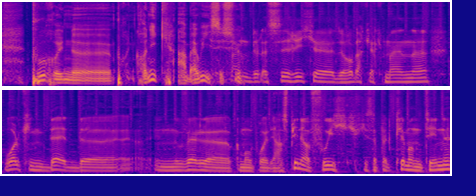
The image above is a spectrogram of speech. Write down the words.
pour une, euh, pour une chronique. Ah bah oui, c'est sûr. De la série euh, de Robert Kirkman, Walking Dead, euh, une nouvelle, comment on pourrait dire, un spin-off, oui, qui s'appelle Clementine,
